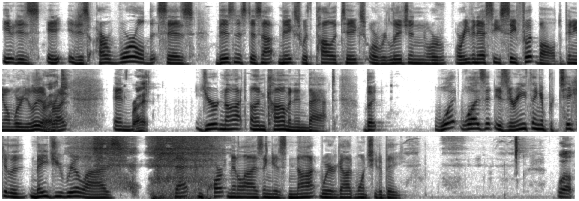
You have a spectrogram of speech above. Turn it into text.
It is it, it is our world that says business does not mix with politics or religion or or even SEC football, depending on where you live, Right. right? And Right. you're not uncommon in that. But what was it? Is there anything in particular that made you realize that compartmentalizing is not where God wants you to be? Well,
